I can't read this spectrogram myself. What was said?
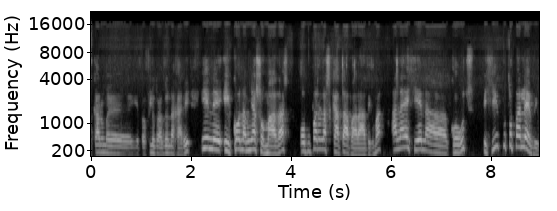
κάνουμε για το φίλο του Αντώνη να χαρεί, είναι η εικόνα μιας ομάδας όπου πάνε όλα σκατά παράδειγμα, αλλά έχει ένα coach π.χ. που το παλεύει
